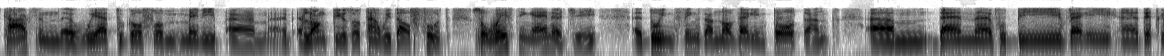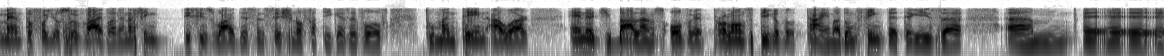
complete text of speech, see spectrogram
scarce, and uh, we had to go for maybe um, a long period of time without food. So wasting energy uh, doing things that are not very important, um, then uh, would be very uh, detrimental for your survival. And I think this is why the sensation of fatigue has evolved to maintain our energy balance over a prolonged period of time. I don't think that there is a, um, a, a,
